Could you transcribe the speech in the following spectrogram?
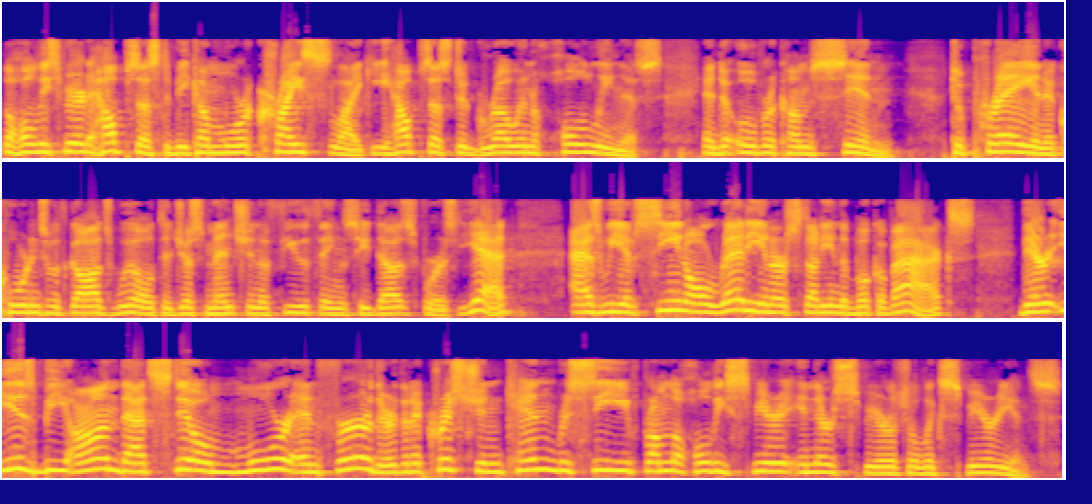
The Holy Spirit helps us to become more Christ-like. He helps us to grow in holiness and to overcome sin. To pray in accordance with God's will, to just mention a few things He does for us. Yet, as we have seen already in our study in the book of Acts, there is beyond that still more and further that a Christian can receive from the Holy Spirit in their spiritual experience.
